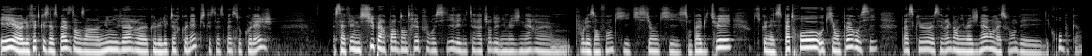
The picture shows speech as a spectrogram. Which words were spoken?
Et le fait que ça se passe dans un univers que le lecteur connaît, puisque ça se passe au collège, ça fait une super porte d'entrée pour aussi les littératures de l'imaginaire euh, pour les enfants qui qui sont pas habitués, qui connaissent pas trop ou qui ont peur aussi. Parce que euh, c'est vrai que dans l'imaginaire on a souvent des, des gros bouquins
